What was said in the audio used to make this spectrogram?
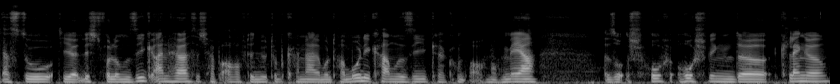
dass du dir lichtvolle Musik anhörst. Ich habe auch auf dem YouTube-Kanal Mundharmonika Musik, da kommt auch noch mehr, also hoch, hochschwingende Klänge.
